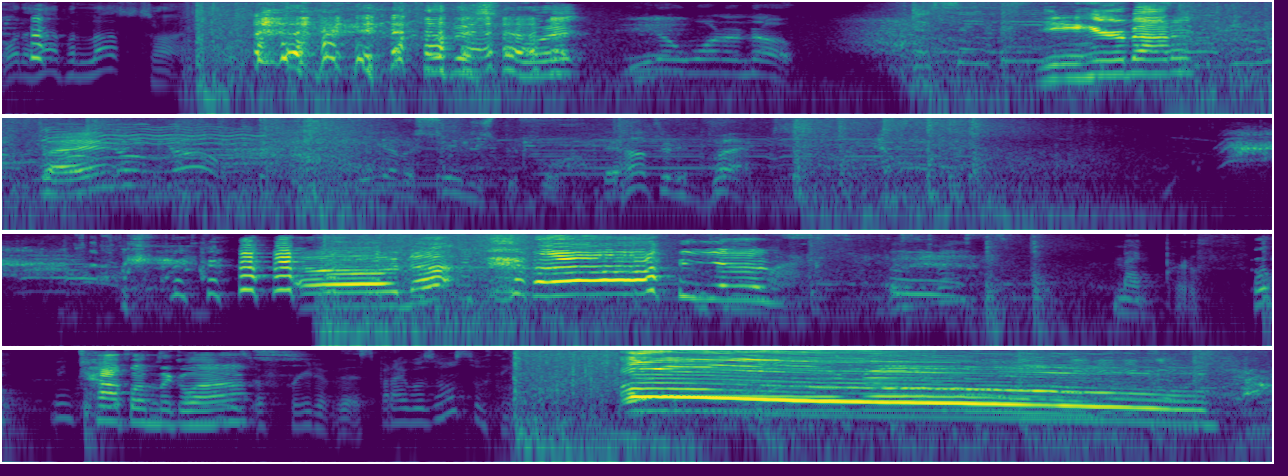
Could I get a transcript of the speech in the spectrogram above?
What happened last time? With his foot. You don't want to know. You didn't hear about it? Right? We've never seen this before. They hunted it back. Oh no! Oh, yes! Meg proof. Oh, tap on the I was glass. afraid of this, but I was also thinking. Oh! oh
